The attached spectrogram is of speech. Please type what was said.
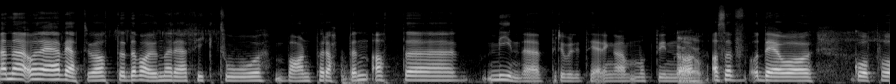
Men eh, og jeg vet jo at det var jo når jeg fikk to barn på rappen, at uh, mine prioriteringer måtte begynne å Ja. Altså det å gå på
